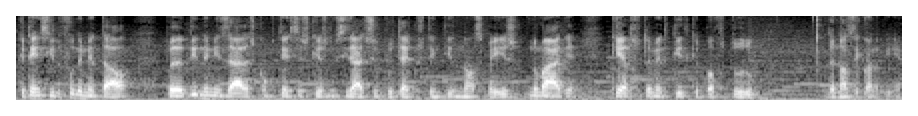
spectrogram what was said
que tem sido fundamental para dinamizar as competências que as universidades os politécnicos têm tido no nosso país, numa área que é absolutamente crítica para o futuro da nossa economia.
